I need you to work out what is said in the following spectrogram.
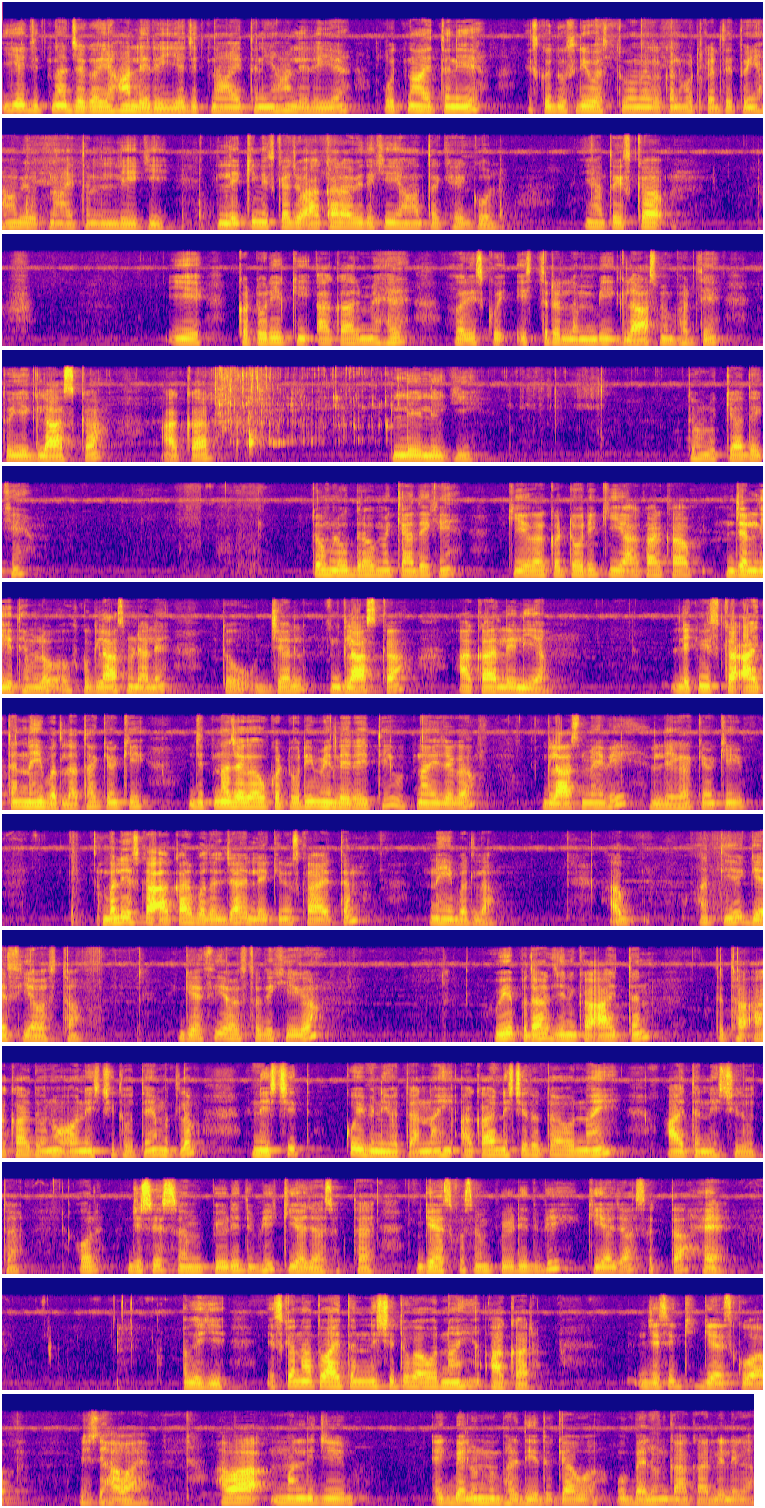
ये जितना जगह यहाँ ले रही है, जितना आयतन यहाँ ले रही है, उतना आयतन ये इसको दूसरी वस्तुओं में अगर कन्वर्ट करते तो यहाँ भी उतना आयतन लेगी। लेकिन इसका जो आकार अभी देखिए, यहाँ तक है गोल। यहाँ तक इसका ये कटोरी की आकार में है। अगर इसको इस तरह लंबी ग्लास में भर दें तो ये ग्लास का आकार ले लेगी। तो हम लोग क्या देखें? तो हम लोग द्रव में क्या देखें? कि कटोरी की आकार का जल लिए थे हम लोग, उसको ग्लास में डालें तो जल ग्लास का आकार ले लिया। लेकिन इसका आयतन नहीं बदला था, क्योंकि जितना जगह वो कटोरी में ले रही थी, उतना ही जगह ग्लास में भी लेगा, क्योंकि भले इसका आकार बदल जाए, लेकिन उसका आयतन नहीं बदला। अब आती है गैसीय अवस्था। गैसीय अवस्था देखिएगा। वे पदार्थ जिनका आयतन तथा आकार दोनों अनिश्चित होते हैं मतलब निश्चित कोई भी नहीं होता। ना ही आकार निश्चित होता है और ना ही आयतन निश्चित होता। है और जिसे संपीड़ित भी किया जा सकता है। गैस को संपीड़ित भी किया जा सकता है। अब देखिए, इसका ना तो आयतन निश्चित होगा और ना ही आकार। जैसे कि गैस को आप, जैसे हवा है। हवा, मान लीजिए एक बैलून में भर दिए तो क्या हुआ? वो बैलून का आकार ले लेगा।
